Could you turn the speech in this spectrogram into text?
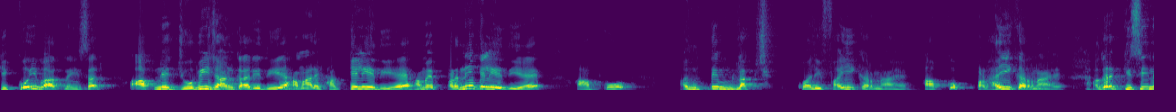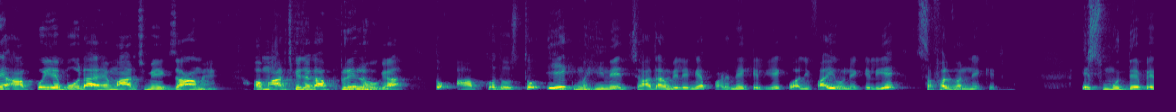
कि कोई बात नहीं, सर आपने जो भी जानकारी दी है, हमारे हक के लिए दी है, हमें पढ़ने के लिए दी है, आपको अंतिम लक्ष्य क्वालिफाई करना है, आपको पढ़ाई करना है। अगर किसी ने आपको ये बोला है, मार्च में एग्ज़ाम है और मार्च की जगह अप्रैल हो गया तो आपको दोस्तों एक महीने ज़्यादा मिलेंगे पढ़ने के लिए क्वालिफाई होने के लिए, सफल बनने के लिए। इस मुद्दे पे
